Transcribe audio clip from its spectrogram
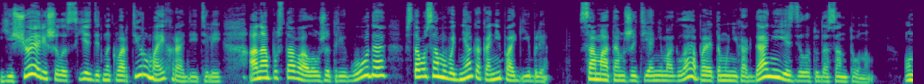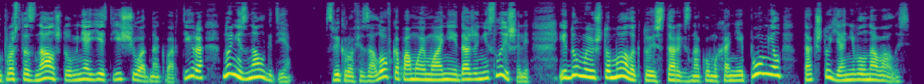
Еще я решила съездить на квартиру моих родителей. Она пустовала уже три года, с того самого дня, как они погибли. Сама там жить я не могла, поэтому никогда не ездила туда с Антоном. Он просто знал, что у меня есть еще одна квартира, но не знал, где. Свекровь и заловка, по-моему, о ней даже не слышали, и думаю, что мало кто из старых знакомых о ней помнил, так что я не волновалась.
